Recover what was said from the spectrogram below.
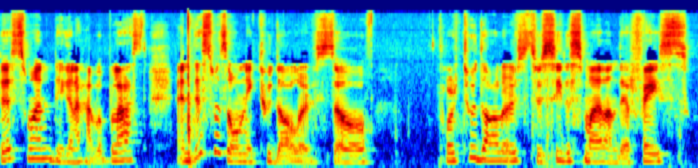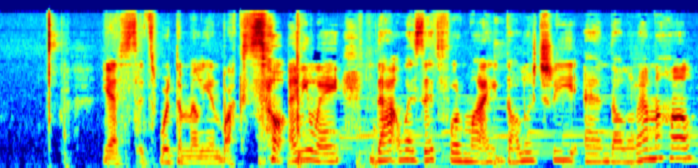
this one. They're gonna have a blast. And this was only $2. So for $2 to see the smile on their face, yes, it's worth a million bucks. So anyway, that was it for my Dollar Tree and Dollarama haul.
